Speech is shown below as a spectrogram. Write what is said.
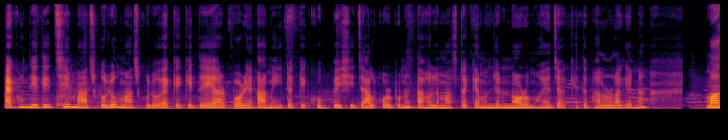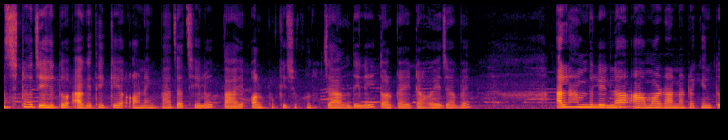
এখন দিয়ে দিচ্ছি মাছগুলো। মাছগুলো এক একে দেওয়ার পরে আমি এটাকে খুব বেশি জাল করব না। তাহলে মাছটা কেমন যেন নরম হয়ে যায় খেতে ভালো লাগে না। মাছটা যেহেতু আগে থেকে অনেক ভাজা ছিল, তাই অল্প কিছুক্ষণ জাল দিলেই তরকারিটা হয়ে যাবে। আলহামদুলিল্লাহ, আমার রান্নাটা কিন্তু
